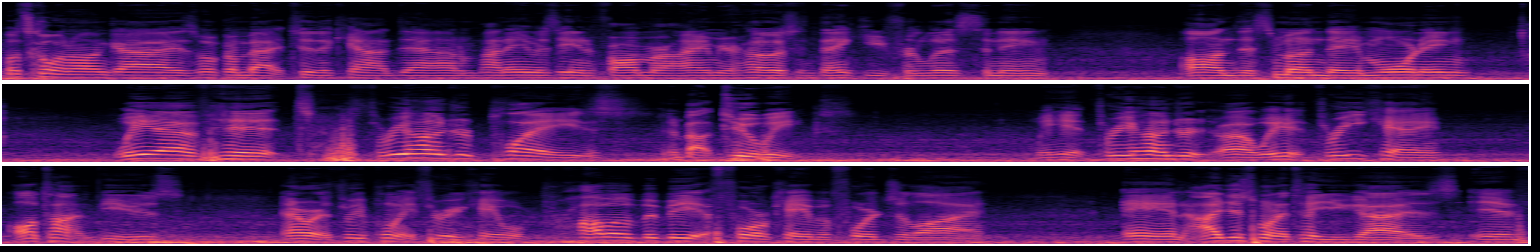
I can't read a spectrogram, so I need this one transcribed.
What's going on, guys? Welcome back to the countdown. My name is Ian Farmer. I am your host, and thank you for listening on this Monday morning. We have hit 300 plays in about two weeks. We hit 300. Uh, we hit 3K all-time views. Now we're at 3.3K. We'll probably be at 4K before July. And I just want to tell you guys, if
